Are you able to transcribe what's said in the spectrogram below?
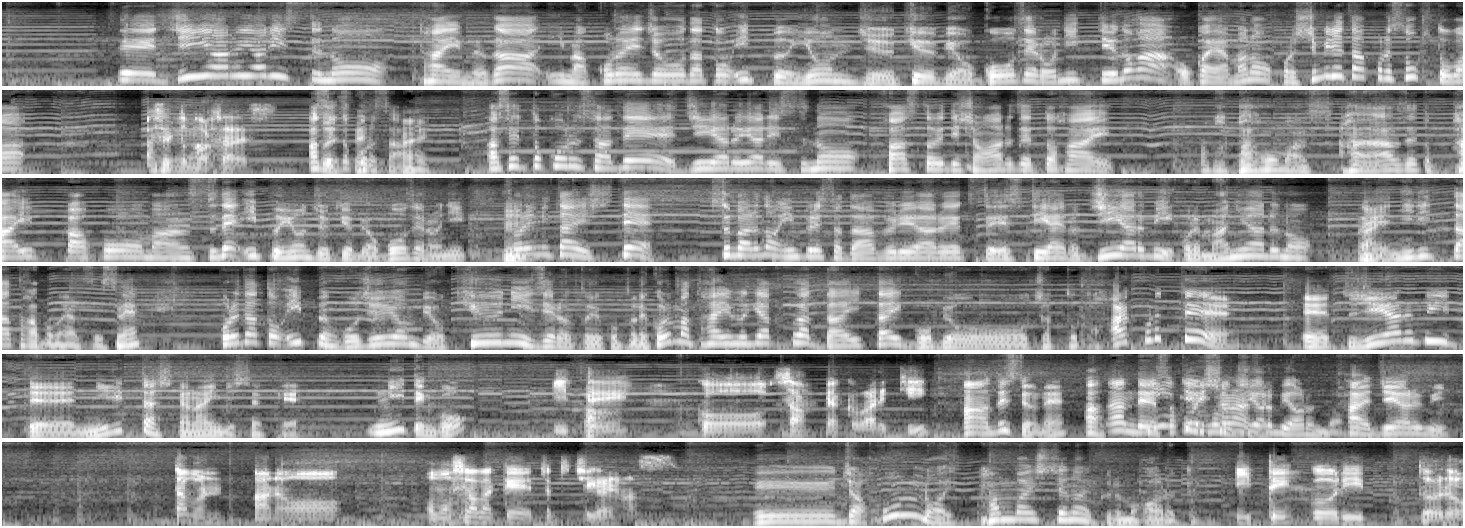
で GR ヤリスのタイムが今これ以上だと1分49秒502っていうのが岡山のこれシミュレーターこれソフトはアセットコルサです。アセットコルサ、そうですね。アセットコルサで GR ヤリスのファーストエディション RZ ハイ パフォーマンス、はい、RZ ハイパフォーマンスで1分49秒502、うん。それに対してスバルのインプレッサ WRX-STI の GRB これマニュアルの、はい。えー2リッターターボのやつですね。これだと1分54秒920ということでこれまあタイムギャップがだいたい5秒ちょっとと。あれこれって、えっと GRB って2リッターしかないんでしたっけ？2.5? 2.5、300割りきあですよね。あなんでそこ一緒なんですよ。GRB あるんだ。はい GRB 多分、あのー重さだけちょっと違います。えー、じゃあ本来販売してない車があるってこと？2.5リットル、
